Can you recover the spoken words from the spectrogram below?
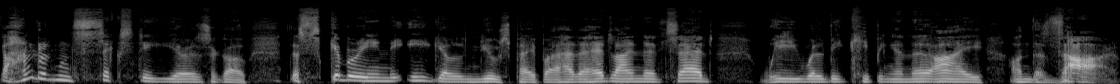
160 years ago, the Skibbereen Eagle newspaper had a headline that said, We will be keeping an eye on the Tsar.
